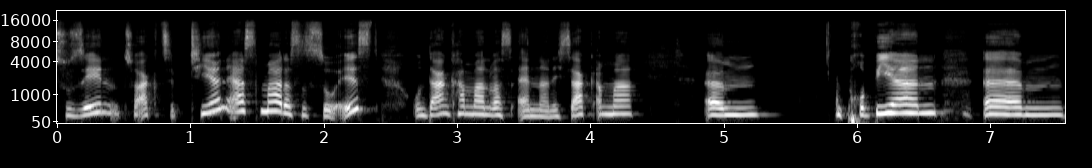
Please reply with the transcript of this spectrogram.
zu sehen, zu akzeptieren erstmal, dass es so ist und dann kann man was ändern. Ich sage immer, ähm, probieren, ähm,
